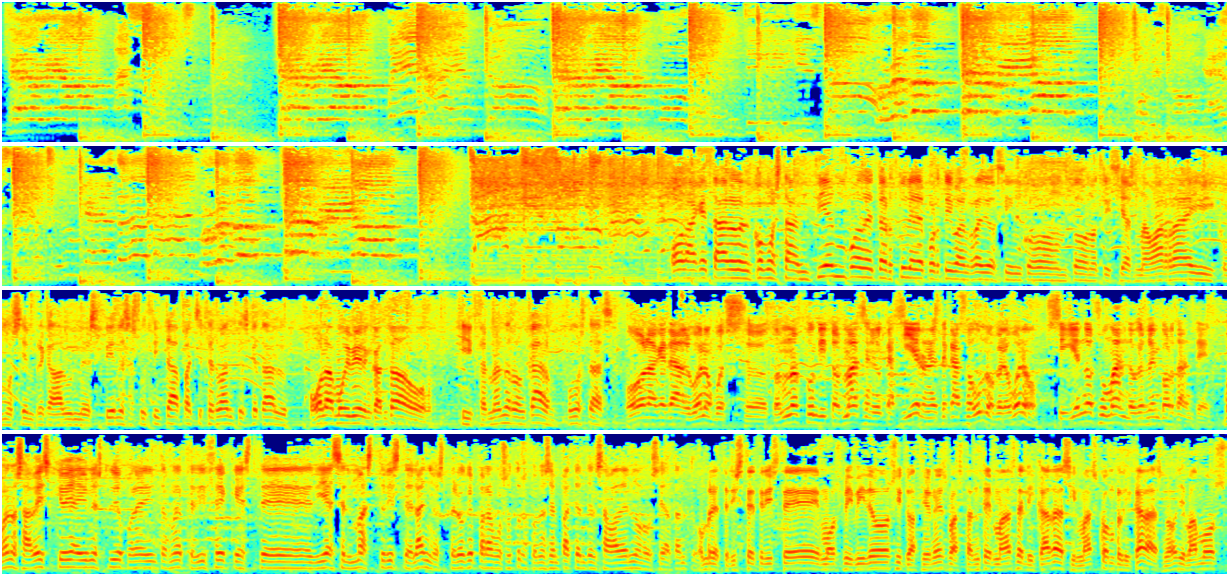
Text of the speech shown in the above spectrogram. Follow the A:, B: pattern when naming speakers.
A: Carry
B: ¿qué tal? ¿Cómo están? Tiempo de tertulia deportiva en Radio 5 con todo Noticias Navarra y como siempre cada lunes fieles a su cita. Pachi Cervantes, ¿qué tal?
C: Hola, muy bien, encantado.
B: Y Fernando Roncal, ¿cómo estás?
D: Hola, ¿qué tal? Bueno, pues eh, con unos puntitos más en el casillero, en este caso uno, pero bueno, siguiendo sumando, que es lo importante.
B: Bueno, sabéis que hoy hay un estudio por ahí en internet que dice que este día es el más triste del año. Espero que para vosotros con ese empate ante el Sabadell no lo sea tanto.
C: Hombre, triste, triste, hemos vivido situaciones bastante más delicadas y más complicadas, ¿no? Llevamos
